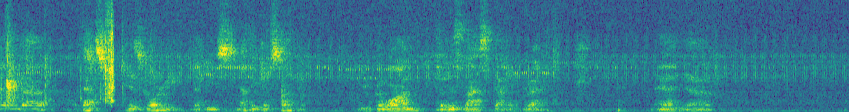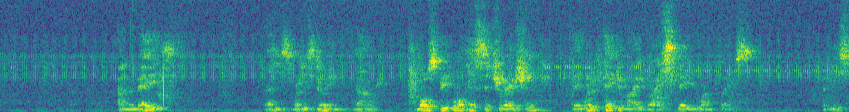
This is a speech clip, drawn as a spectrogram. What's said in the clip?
And uh, that's his glory, that he's nothing can stop him. You go on till his last dying breath. And uh, I'm amazed that he's what he's doing now. Most people in his situation they would have taken my advice, stayed in one place. But he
